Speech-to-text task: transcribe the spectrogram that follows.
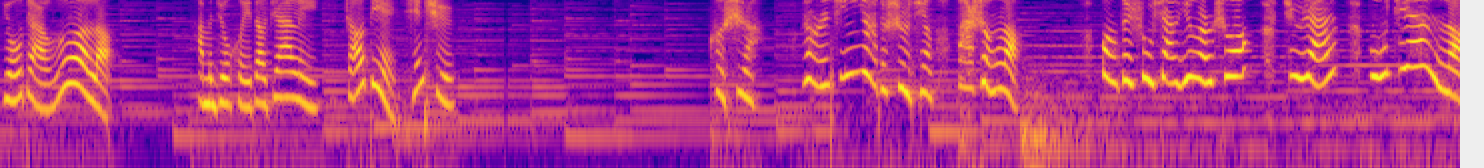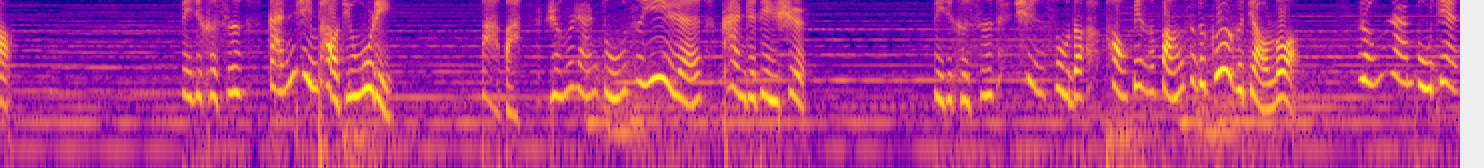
有点饿了。他们就回到家里找点心吃。可是啊，让人惊讶的事情发生了，放在树下的婴儿车居然不见了。菲利克斯赶紧跑进屋里，爸爸仍然独自一人看着电视。菲利克斯迅速的跑遍了房子的各个角落，仍然不见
